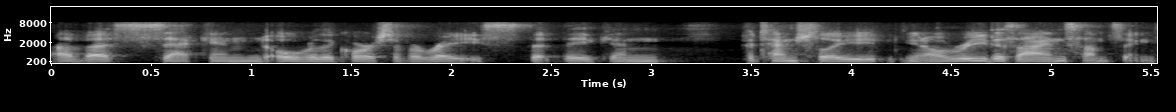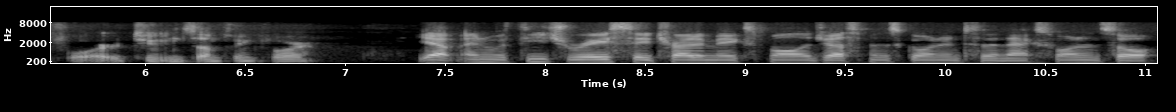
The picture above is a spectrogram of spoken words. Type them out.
of a second over the course of a race that they can potentially you know redesign something for, tune something for. Yep, and with each race, they try to make small adjustments going into the next one, and so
